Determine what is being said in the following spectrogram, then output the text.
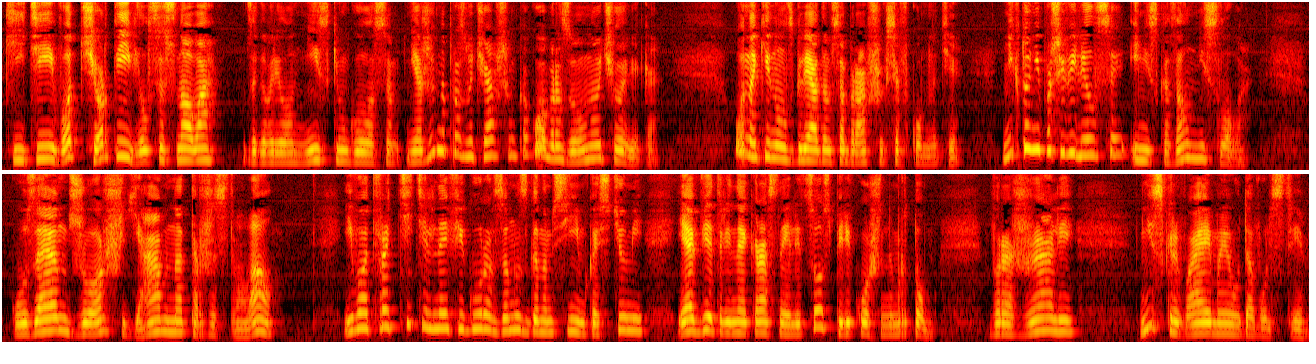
Кити! Вот черт явился снова!» — заговорил он низким голосом, неожиданно прозвучавшим, как у образованного человека. Он окинул взглядом собравшихся в комнате. Никто не пошевелился и не сказал ни слова. Кузен Джордж явно торжествовал. Его отвратительная фигура в замызганном синем костюме и обветренное красное лицо с перекошенным ртом выражали нескрываемое удовольствие.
